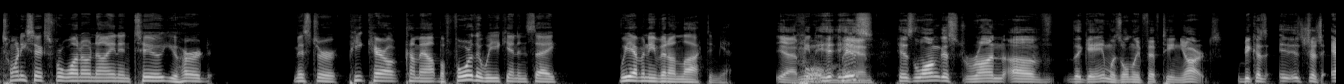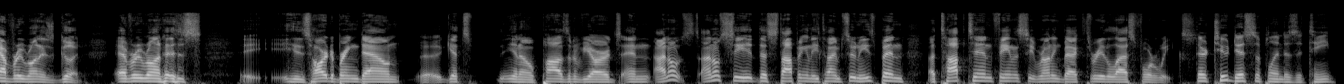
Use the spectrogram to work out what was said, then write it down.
26 for 109 and two. You heard Mr. Pete Carroll come out before the weekend and say, we haven't even unlocked him yet. Yeah, I mean Oh, his man. his longest run of the game was only 15 yards because it's just every run is good. Every run is he's hard to bring down, uh, gets you know positive yards, and I don't I don't see this stopping anytime soon. He's been a top 10 fantasy running back three of the last four weeks. They're too disciplined as a team.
